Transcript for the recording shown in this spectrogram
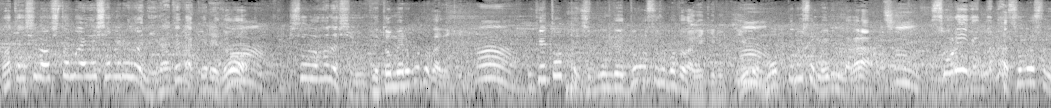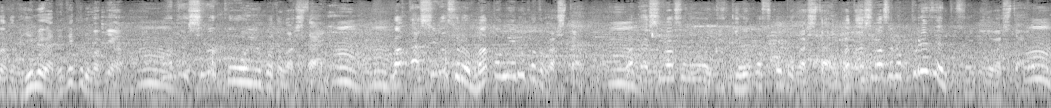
う、私は人前で喋るのは苦手だけれど、うん人の話を受け止めることができる。うん。受け取って自分でどうすることができるっていうのを持ってる人もいるんだから、うそれがまたその人の中で夢が出てくるわけやん、ん。私はこういうことがしたい、んうんうん。私はそれをまとめることがしたい、ん。私はそれを書き残すことがしたい。私はそれをプレゼントすることがしたい、うん。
